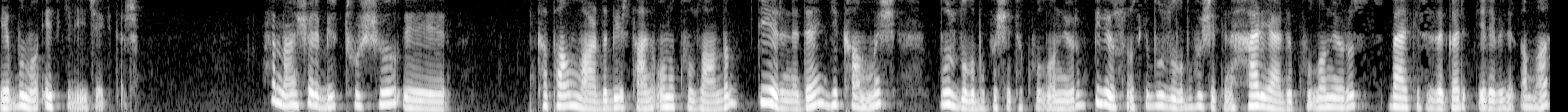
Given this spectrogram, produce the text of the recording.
e, bunu etkileyecektir. Hemen şöyle bir turşu e, kapağım vardı bir tane onu kullandım. Diğerine de yıkanmış buzdolabı poşeti kullanıyorum. Biliyorsunuz ki buzdolabı poşetini her yerde kullanıyoruz. Belki size garip gelebilir ama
